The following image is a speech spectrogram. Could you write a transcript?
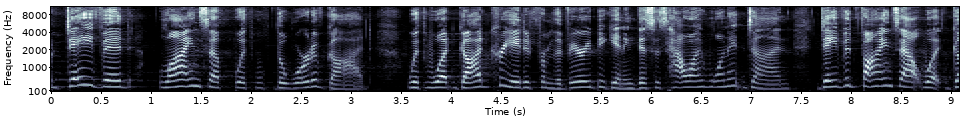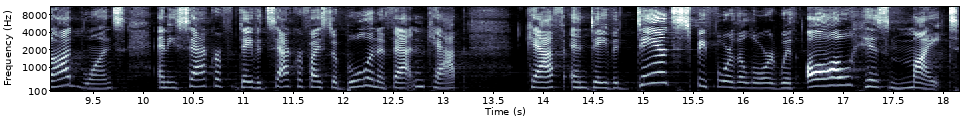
David lines up with the Word of God, with what God created from the very beginning. This is how I want it done. David finds out what God wants, and he sacri- David sacrificed a bull and a fattened calf calf, and David danced before the Lord with all his might,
